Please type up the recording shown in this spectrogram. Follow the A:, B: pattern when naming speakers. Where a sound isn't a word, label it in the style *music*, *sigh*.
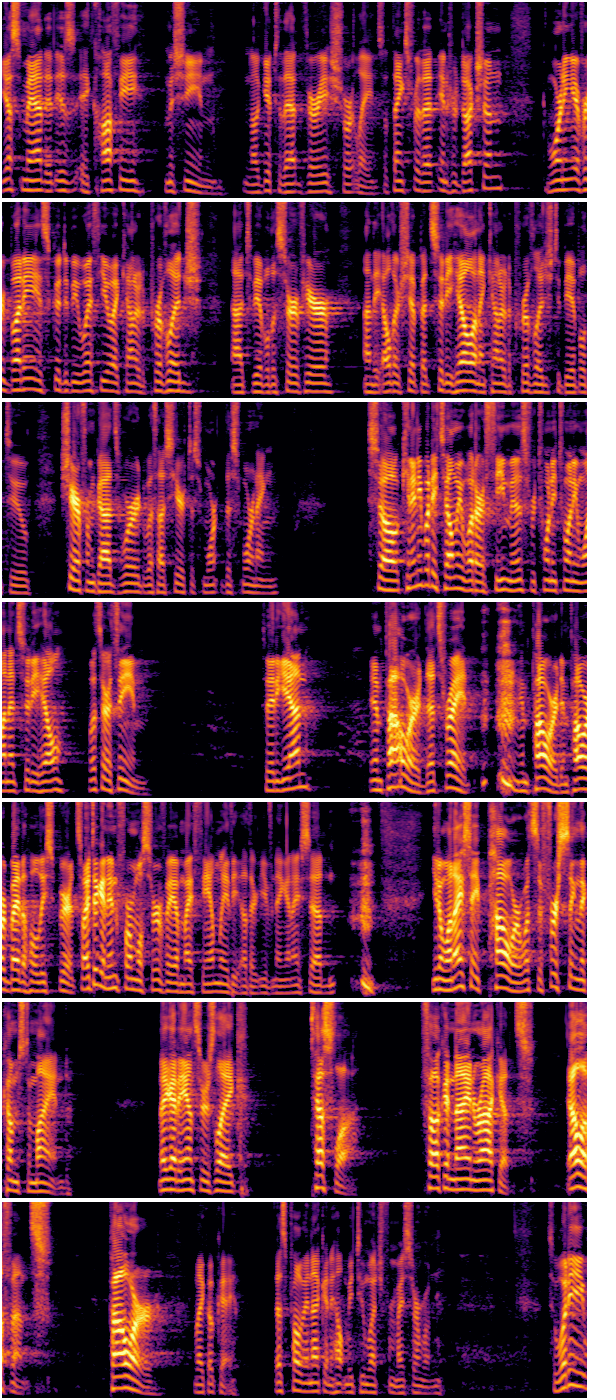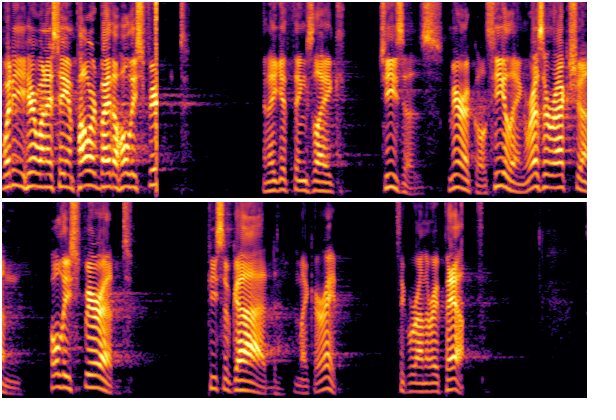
A: Yes, Matt, it is a coffee machine, and I'll get to that very shortly. So thanks for that introduction. Good morning, everybody. It's good to be with you. I count it a privilege uh, to be able to serve here on the eldership at City Hill, and I count it a privilege to be able to share from God's Word with us here this morning. So, can anybody tell me what our theme is for 2021 at City Hill? What's our theme? Say it again. Empowered, that's right. *clears throat* empowered, empowered by the Holy Spirit. So I took an informal survey of my family the other evening and I said, *clears throat* you know, when I say power, what's the first thing that comes to mind? And I got answers like Tesla, Falcon 9 rockets, elephants, power. I'm like, okay, that's probably not going to help me too much for my sermon. So, what do, you, what do you hear when I say empowered by the Holy Spirit? And I get things like Jesus, miracles, healing, resurrection, Holy Spirit, peace of God. I'm like, all right, I think we're on the right path.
